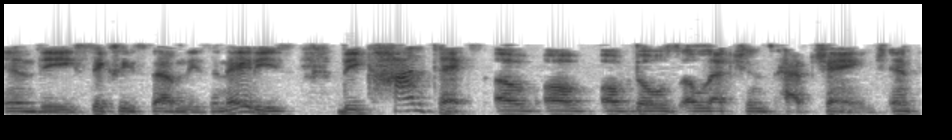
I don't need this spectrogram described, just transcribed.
in the 60s, 70s, and 80s. The context of, of, of those elections have changed. And,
